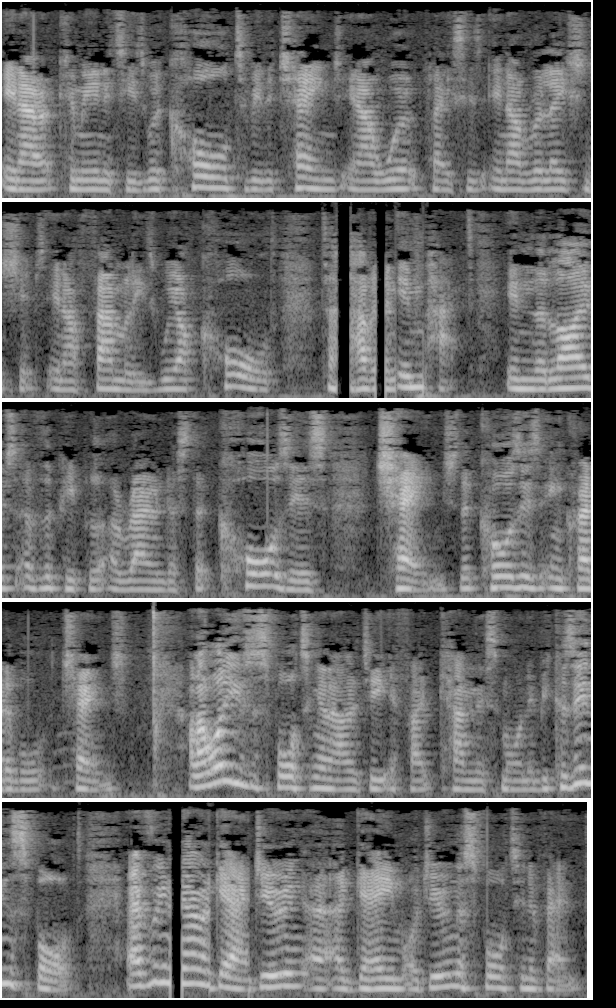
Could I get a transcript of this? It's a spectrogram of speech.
in our communities. We're called to be the change in our workplaces, in our relationships, in our families. We are called to have an impact in the lives of the people around us that causes change, that causes incredible change. And I want to use a sporting analogy if I can this morning, because in sport, every now and again, during a, game or during a sporting event,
